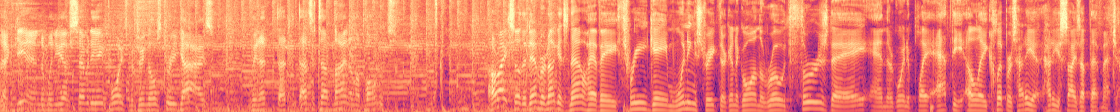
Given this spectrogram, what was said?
again. When you have 78 points between those three guys, I mean that, that that's a tough night on opponents. All right, so the Denver Nuggets now have a three-game winning streak. They're going to go on the road Thursday, and they're going to play at the LA Clippers. How do you how do you size up that matchup?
